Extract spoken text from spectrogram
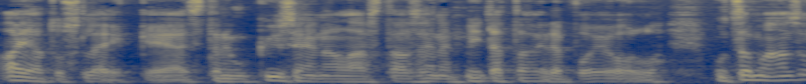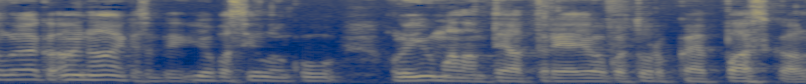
ajatusleikkejä ja sitä niin kuin kyseenalaistaa sen, että mitä taide voi olla. Mutta samahan se oli aika aina aikaisemmin, jopa silloin kun oli Jumalan teatteri ja Jouko Turkka ja Pascal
